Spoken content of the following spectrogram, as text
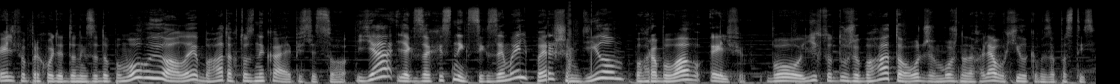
Ельфи приходять до них за допомогою, але багато хто зникає після цього. Я, як захисник цих земель, першим ділом пограбував ельфів, бо їх тут дуже багато, отже, можна на халяву хілками запастись.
